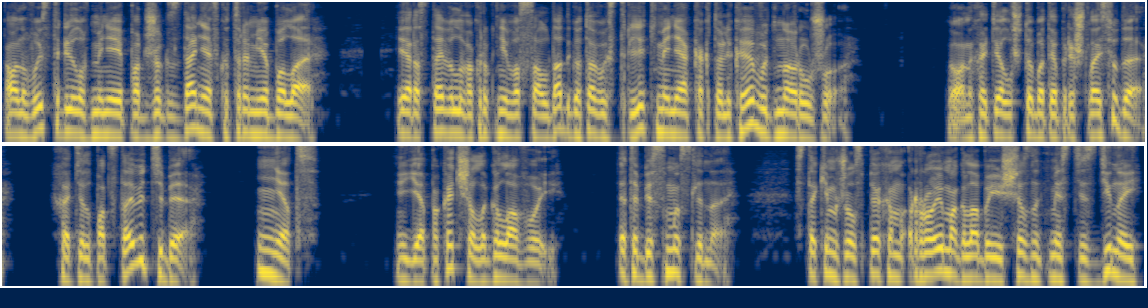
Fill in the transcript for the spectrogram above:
Он выстрелил в меня и поджег здание, в котором я была. Я расставил вокруг него солдат, готовых стрелять в меня, как только я выйду наружу. Он хотел, чтобы ты пришла сюда? Хотел подставить тебя? Нет. Я покачала головой. Это бессмысленно. С таким же успехом Рой могла бы исчезнуть вместе с Диной,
